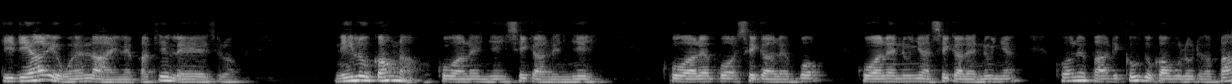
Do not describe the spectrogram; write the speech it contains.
ဒီတရားတွေဝင်လာရင်လည်းဘာဖြစ်လဲဆိုတော့ နေလို့ကောင်းတာကိုယ်ကလည်းငြိမ်စိတ်ကလည်းငြိမ်ကိုယ်ကလည်းပေါ့စိတ်ကလည်းပေါ့ကိုယ်ကလည်းနုညံ့စိတ်ကလည်းနုညံ့ကိုယ်ကလည်းဘာဒီကုသိုလ်ကောင်းမှုလုပ်တယ်ဘာ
